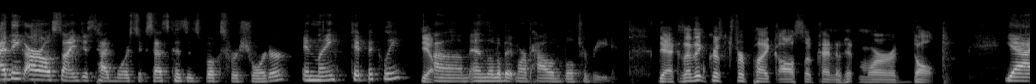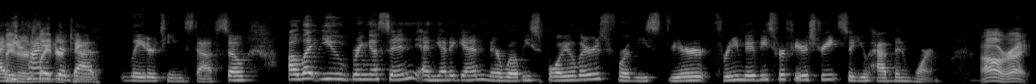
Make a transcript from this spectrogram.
I think R.L. Stine just had more success because his books were shorter in length, typically. Um, and a little bit more palatable to read. Yeah, because I think Christopher Pike also kind of hit more adult. Yeah, Later- he kind of did that later teen stuff. So I'll let you bring us in. And yet again, there will be spoilers for these three, three movies for Fear Street. So you have been warned. All right.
